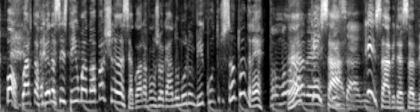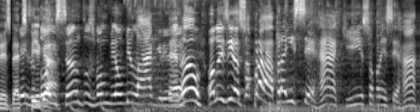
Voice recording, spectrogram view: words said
Bom, quarta-feira vocês têm uma nova chance. Agora vão jogar no Morumbi contra o Santo André. Vamos lá, né? Quem, Quem sabe? sabe? Quem sabe dessa vez, Beto Espiga? dois Santos, vamos ver o milagre, né? É, não? Ô, Luizinho, só pra, pra encerrar aqui, só pra encerrar,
